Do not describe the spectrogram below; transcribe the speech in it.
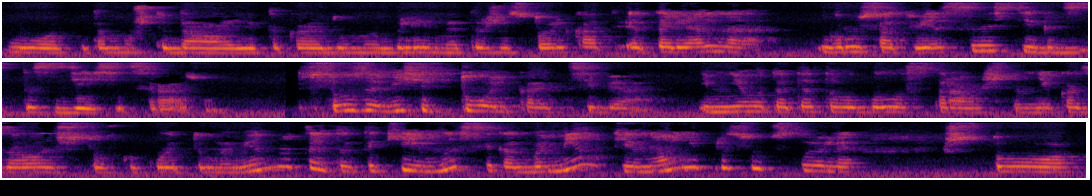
Вот, потому что, да, я такая думаю, блин, это же столько... Это реально груз ответственности с 10 сразу. Все зависит только от тебя. И мне вот от этого было страшно. Мне казалось, что в какой-то момент, ну, это такие мысли, как бы мелкие, но они присутствовали, что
